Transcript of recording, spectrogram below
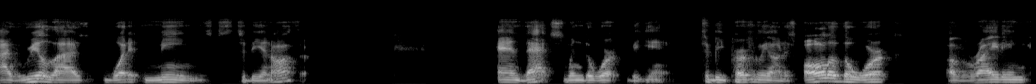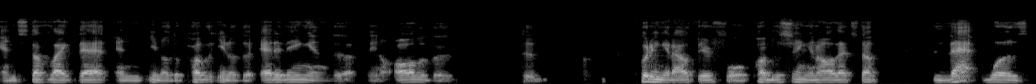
I realized what it means to be an author. And that's when the work began, to be perfectly honest. All of the work of writing and stuff like that, and you know, the public, you know, the editing and the, you know, all of the the putting it out there for publishing and all that stuff, that was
